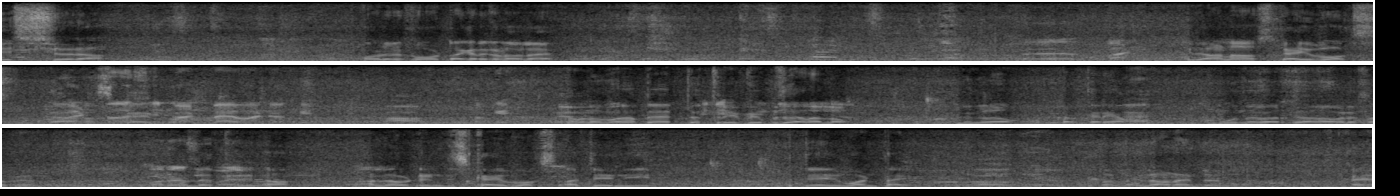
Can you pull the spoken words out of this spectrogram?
ഈശ്വര. അവിടെ ഒരു ഫോട്ടോ കിടക്കണോ അല്ലേ? ഇതാണ് സ്കൈ ബോക്സ്. നമ്മൾ നേരത്തെ ത്രീ പീപ്പിൾസ് ആണല്ലോ. നിങ്ങൾ അറിയാം മൂന്ന് പേർക്ക് കയറാം ഒരേ സമയം. ആ. Allowed in the sky box at any at any one time okay. ഇതാണ് എന്റെ സ്കൈ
